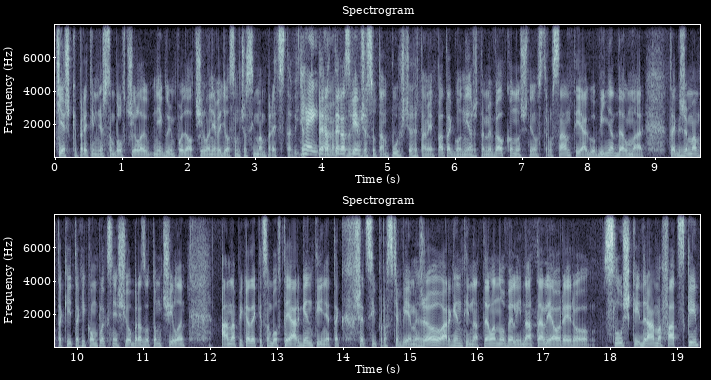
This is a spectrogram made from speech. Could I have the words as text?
tiež keď predtým, než som bol v Čile, niekto im povedal Čile, nevedel som, čo si mám predstaviť. Hej, teraz, teraz viem, že sú tam púšťa, že tam je Patagónia, že tam je Veľkonočný ostrov Santiago, Viña del Mar, takže mám taký, taký komplexnejší obraz o tom Čile. A napríklad aj keď som bol v tej Argentíne, tak všetci proste vieme, že o, Argentína, telenovely, Natalia Oreiro, služky, dráma, facky.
